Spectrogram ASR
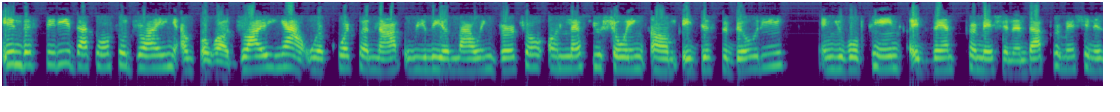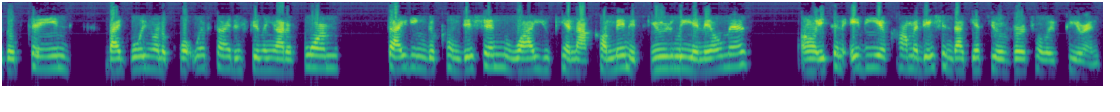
in the city, that's also drying uh, well, drying out where courts are not really allowing virtual unless you're showing um, a disability and you've obtained advance permission, and that permission is obtained by going on a court website and filling out a form citing the condition why you cannot come in. It's usually an illness uh, it's an ADA accommodation that gets you a virtual appearance,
